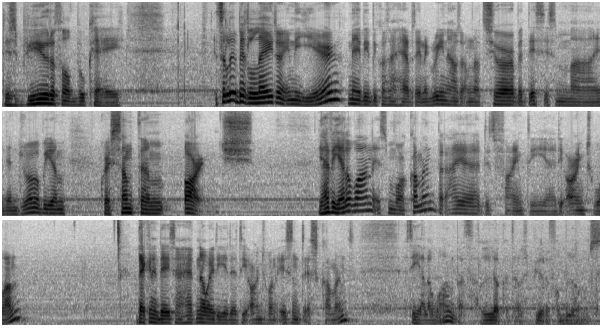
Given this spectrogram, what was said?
This beautiful bouquet. It's a little bit later in the year, maybe because I have it in a greenhouse, I'm not sure, but this is my Dendrobium chrysanthum orange. You have a yellow one, it's more common, but I uh, did find the, uh, the orange one. Back in the days I had no idea that the orange one isn't as common as the yellow one, but look at those beautiful blooms.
